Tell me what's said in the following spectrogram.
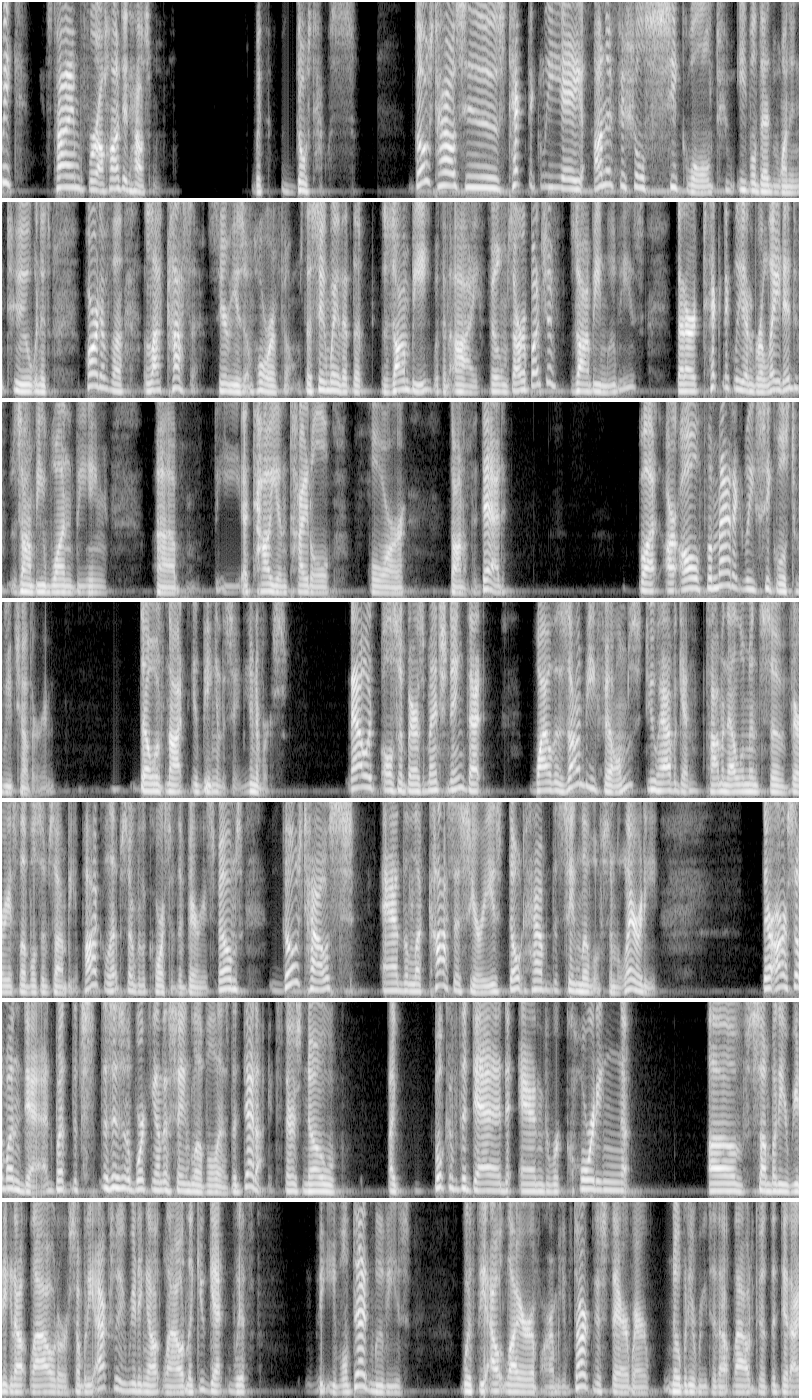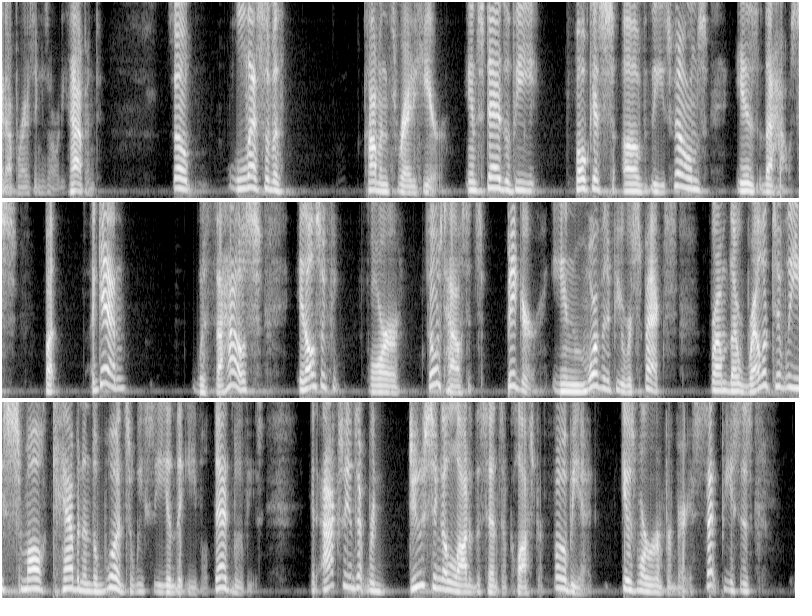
week, it's time for a haunted house movie with Ghost House. Ghost House is technically a unofficial sequel to Evil Dead 1 and 2 and is part of the La Casa series of horror films, the same way that the Zombie with an I films are a bunch of zombie movies that are technically unrelated, Zombie 1 being uh, the Italian title for Dawn of the Dead, but are all thematically sequels to each other, though if not being in the same universe. Now, it also bears mentioning that while the zombie films do have, again, common elements of various levels of zombie apocalypse over the course of the various films, Ghost House and the La Casa series don't have the same level of similarity. There are some undead, but this, this isn't working on the same level as the Deadites. There's no, like, Book of the Dead and recording of somebody reading it out loud or somebody actually reading out loud like you get with the Evil Dead movies with the outlier of Army of Darkness there, where nobody reads it out loud because the Deadite uprising has already happened. So, less of a common thread here. Instead, the focus of these films is the house. But again, with the house, it also, for Ghost House, it's bigger in more than a few respects from the relatively small cabin in the woods we see in the Evil Dead movies. It actually ends up reducing a lot of the sense of claustrophobia. It gives more room for various set pieces,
